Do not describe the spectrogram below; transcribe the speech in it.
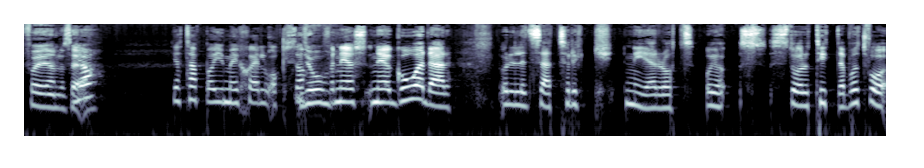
får jag ändå säga. Ja. Jag tappar ju mig själv också. Jo. För när jag, när jag går där och det är lite så här tryck neråt och jag står och tittar på två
